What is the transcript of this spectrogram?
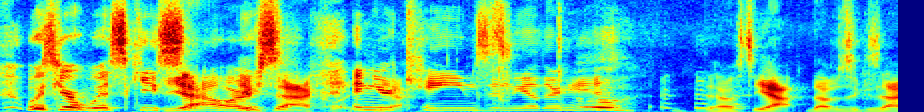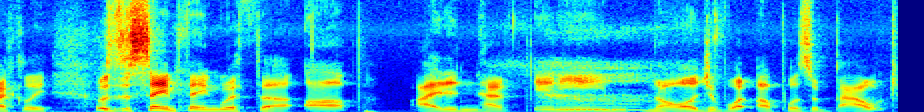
with your whiskey Yeah, sours, exactly, and your yeah. canes in the other hand. that was, yeah, that was exactly. It was the same thing with uh, Up. I didn't have any knowledge of what Up was about.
